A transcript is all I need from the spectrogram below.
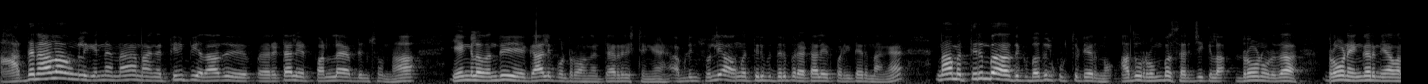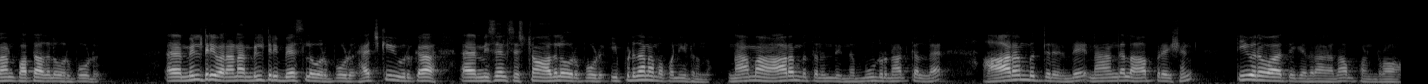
அதனால் அவங்களுக்கு என்னென்னா நாங்கள் திருப்பி ஏதாவது ரெட்டாலியேட் பண்ணல அப்படின்னு சொன்னால் எங்களை வந்து காலி பண்ணுறவாங்க டெரரிஸ்ட்டுங்க அப்படின்னு சொல்லி அவங்க திருப்பி திருப்பி ரெட்டாலியேட் பண்ணிகிட்டே இருந்தாங்க. நாம் திரும்ப அதுக்கு பதில் கொடுத்துட்டே இருந்தோம். அதுவும் ரொம்ப சர்ஜிக்கலாக ட்ரோன் வருதா ட்ரோன் எங்கேருந்து ஏன் வரான்னு பார்த்தா அதில் ஒரு போடு மிலிட்ரி வரானா மிலிட்ரி பேஸில் ஒரு போடு. ஹெச்கியூ இருக்கா? மிசைல் சிஸ்டம் அதில் ஒரு போடு. இப்படி தான் நம்ம பண்ணிகிட்டு இருந்தோம். நாம் ஆரம்பத்திலேருந்து இந்த மூன்று நாட்களில் ஆரம்பத்திலிருந்தே நாங்கள் ஆப்ரேஷன் தீவிரவாதத்துக்கு எதிராக தான் பண்ணுறோம்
